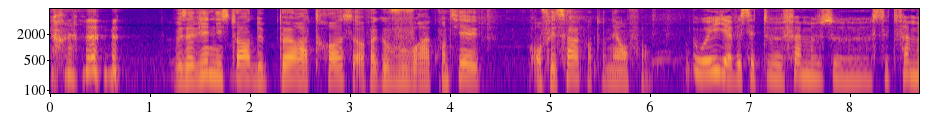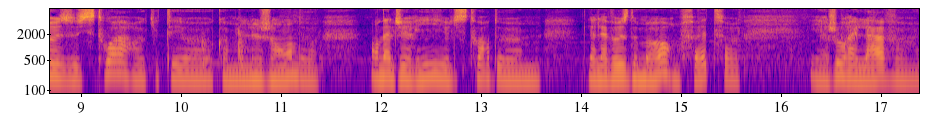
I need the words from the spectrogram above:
vous aviez une histoire de peur atroce, enfin que vous vous racontiez on fait ça quand on est enfant. Oui, il y avait cette fameuse, cette fameuse histoire qui était euh, comme une légende en Algérie, l'histoire de la laveuse de mort en fait. Et un jour, elle lave euh,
